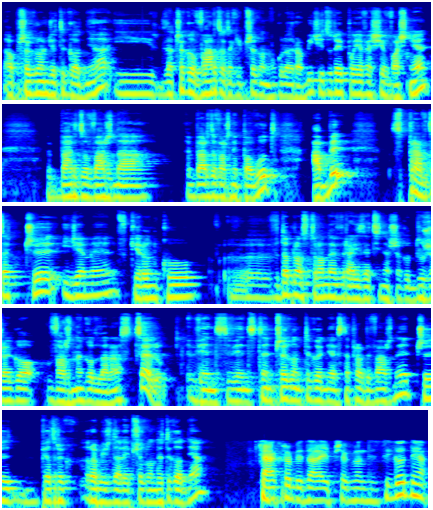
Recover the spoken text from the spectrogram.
o przeglądzie tygodnia i dlaczego warto taki przegląd w ogóle robić. I tutaj pojawia się właśnie bardzo, ważna, bardzo ważny powód, aby sprawdzać, czy idziemy w kierunku w dobrą stronę w realizacji naszego dużego, ważnego dla nas celu. Więc, więc ten przegląd tygodnia jest naprawdę ważny. Czy Piotrek robisz dalej przeglądy tygodnia? Tak, robię dalej przeglądy tygodnia,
